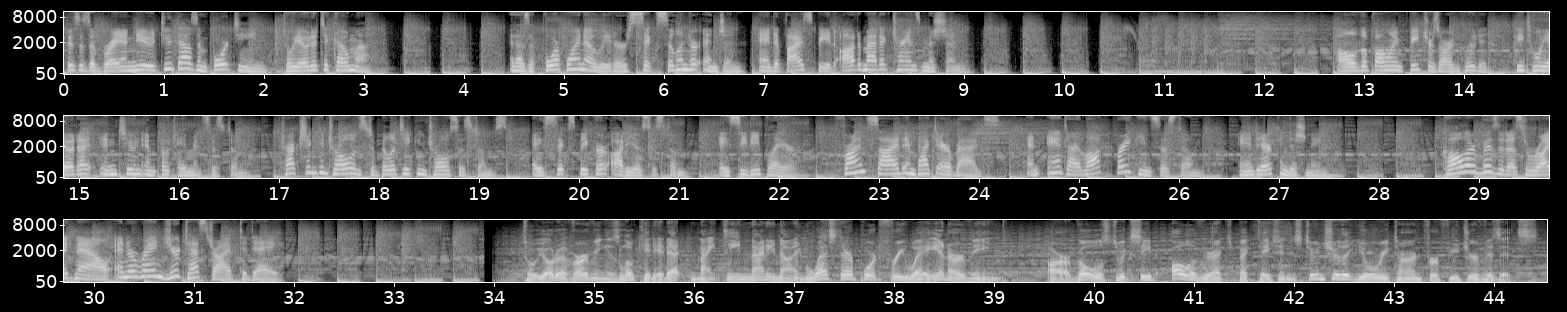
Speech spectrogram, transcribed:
This is a brand new 2014 Toyota Tacoma. It has a 4.0 liter six cylinder engine and a five speed automatic transmission. All of the following features are included the Toyota Entune infotainment system, traction control and stability control systems, a six speaker audio system, a CD player, front side impact airbags, an anti lock braking system, and air conditioning. Call or visit us right now and arrange your test drive today. Toyota of Irving is located at 1999 West Airport Freeway in Irving. Our goal is to exceed all of your expectations to ensure that you'll return for future visits.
